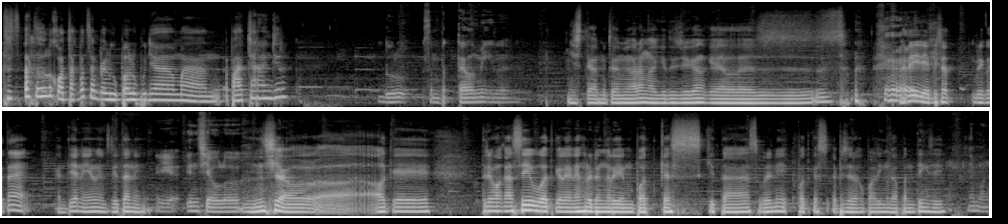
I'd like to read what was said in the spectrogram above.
Terus atau lu kocak banget sampai lupa lu punya man pacar anjir? Dulu sempet tell me gue Ya tell me orang gak gitu juga kayak les. Berarti di episode berikutnya gantian nih lu yang cerita nih. iya insya Allah Insya Allah. Oke. Terima kasih buat kalian yang udah dengerin podcast kita. Sebenarnya ini podcast episode paling gak penting sih. emang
